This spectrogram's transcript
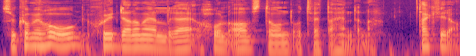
Så kom ihåg, skydda de äldre, håll avstånd och tvätta händerna. Tack för idag.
